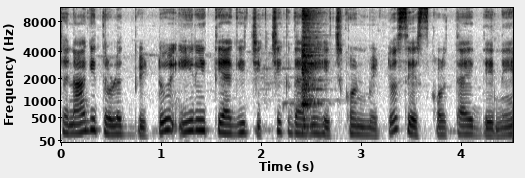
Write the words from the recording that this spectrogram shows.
ಚೆನ್ನಾಗಿ ತೊಳೆದ್ಬಿಟ್ಟು ಈ ರೀತಿಯಾಗಿ ಚಿಕ್ಕ ಚಿಕ್ಕದಾಗಿ ಹೆಚ್ಕೊಂಡ್ಬಿಟ್ಟು ಸೇರಿಸ್ಕೊಳ್ತಾ ಇದ್ದೇನೆ.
